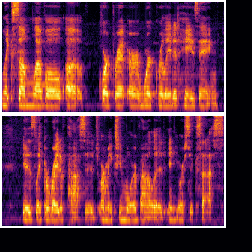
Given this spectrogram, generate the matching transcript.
like some level of corporate or work related hazing is like a rite of passage or makes you more valid in your success.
